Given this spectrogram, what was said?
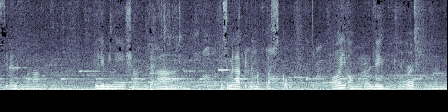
nagbibigay sila ng mga elimination dyan. Kasi malapit na magpasko. Ay, ang galing. Oh, tingnan mo.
